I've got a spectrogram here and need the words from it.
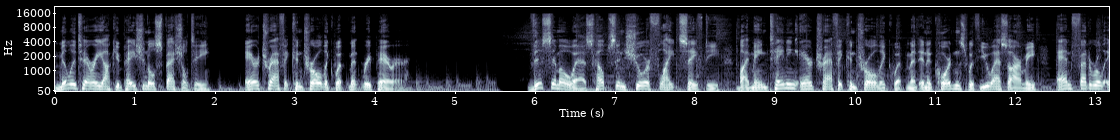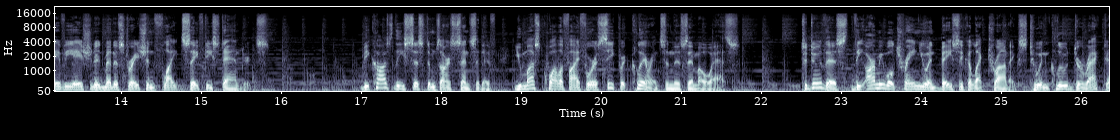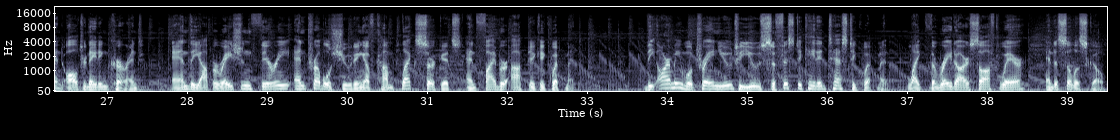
Military Occupational Specialty, Air Traffic Control Equipment Repairer. This MOS helps ensure flight safety by maintaining air traffic control equipment in accordance with U.S. Army and Federal Aviation Administration flight safety standards. Because these systems are sensitive, you must qualify for a secret clearance in this MOS. To do this, the Army will train you in basic electronics to include direct and alternating current, and the operation, theory, and troubleshooting of complex circuits and fiber optic equipment. The Army will train you to use sophisticated test equipment like the radar software and oscilloscope.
